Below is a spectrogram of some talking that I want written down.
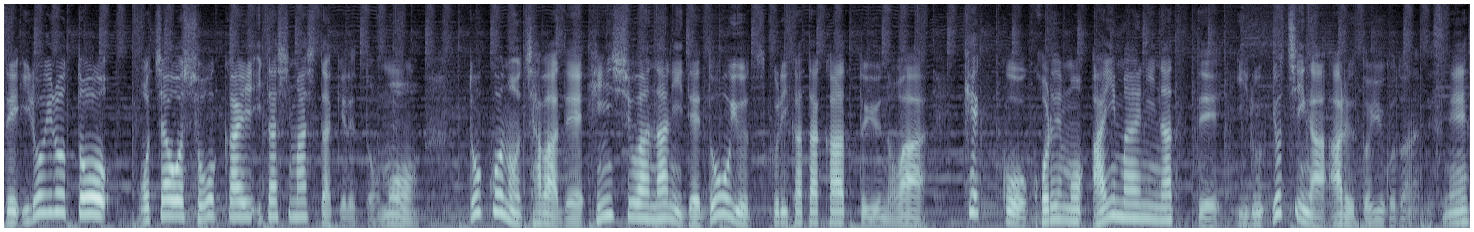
でいろいろとお茶を紹介いたしましたけれどもどこの茶葉で品種は何でどういう作り方かというのは結構これも曖昧になっている余地があるということなんですね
